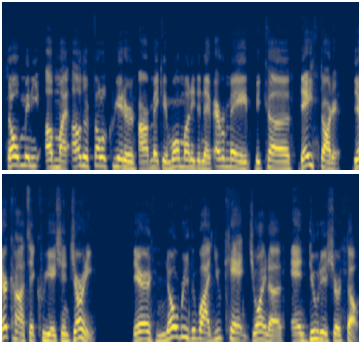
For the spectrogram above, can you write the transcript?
So many of my other fellow creators are making more money than they've ever made because they started their content creation journey. There's no reason why you can't join us and do this yourself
